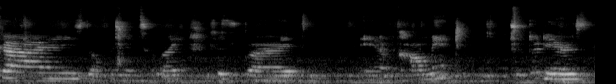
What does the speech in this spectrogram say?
guys. Don't forget to like, subscribe, and comment. Truth or dares.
